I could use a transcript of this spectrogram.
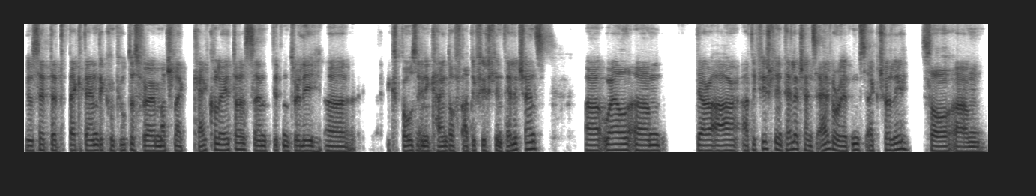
You said that back then the computers were much like calculators and didn't really uh, expose any kind of artificial intelligence? Uh, well, um, there are artificial intelligence algorithms actually. So um,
